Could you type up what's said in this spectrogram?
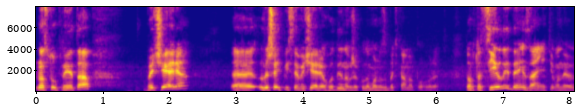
наступний етап, вечеря, е, лише після вечері година вже, коли можна з батьками поговорити. Тобто цілий день зайняті вони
